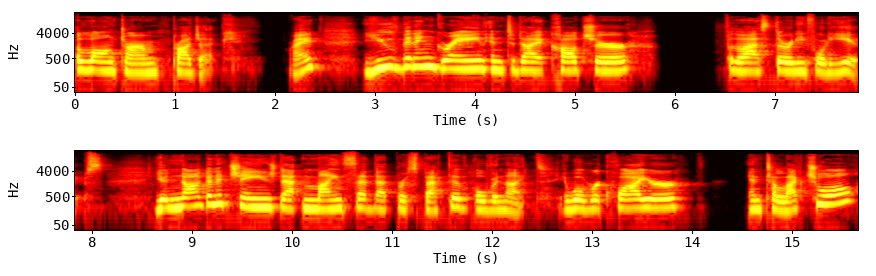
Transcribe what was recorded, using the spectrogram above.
a long term project, right? You've been ingrained into diet culture for the last 30, 40 years. You're not going to change that mindset, that perspective overnight. It will require intellectual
